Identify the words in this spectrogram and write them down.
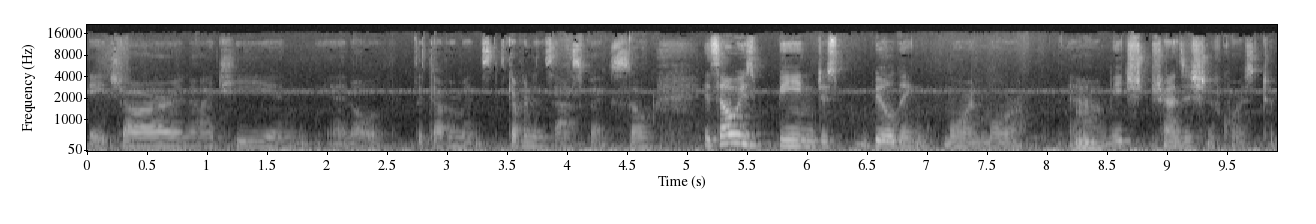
HR and IT and, and all the government's governance aspects. So it's always been just building more and more. Um, mm. Each transition, of course, took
